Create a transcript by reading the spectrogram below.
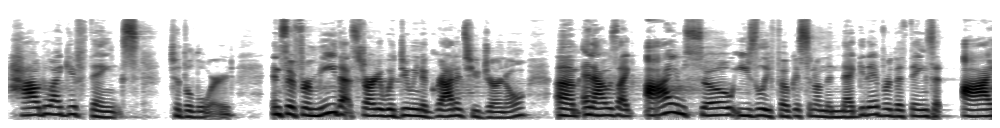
how do I give thanks to the Lord? And so for me, that started with doing a gratitude journal. Um, and I was like, I am so easily focusing on the negative or the things that I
